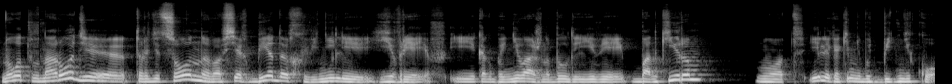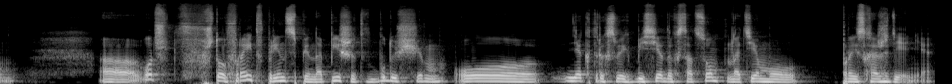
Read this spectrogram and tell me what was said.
Но вот в народе традиционно во всех бедах винили евреев. И как бы неважно, был ли еврей банкиром, вот, или каким-нибудь бедняком. А, вот что Фрейд, в принципе, напишет в будущем о некоторых своих беседах с отцом на тему происхождения.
